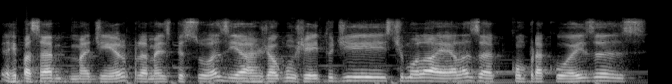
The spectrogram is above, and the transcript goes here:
repassar mais dinheiro para mais pessoas e arranjar algum jeito de estimular elas a comprar coisas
